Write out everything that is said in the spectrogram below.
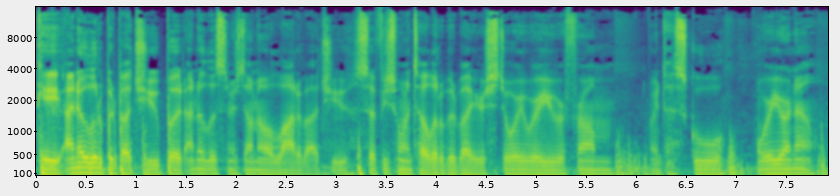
Kate, I know a little bit about you, but I know listeners don't know a lot about you. So if you just want to tell a little bit about your story, where you were from, went to school, where you are now.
